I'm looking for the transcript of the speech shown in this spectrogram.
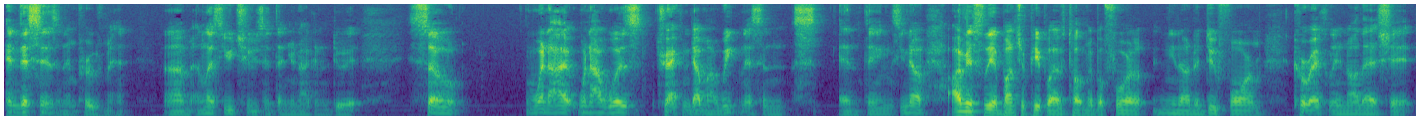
and this is an improvement. Um, unless you choose it, then you're not going to do it. So when I when I was tracking down my weakness and and things, you know, obviously a bunch of people have told me before, you know, to do form correctly and all that shit.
